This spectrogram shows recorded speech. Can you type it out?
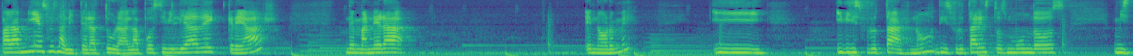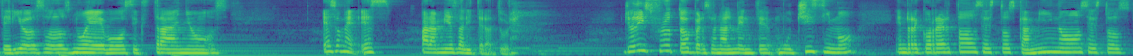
Para mí eso es la literatura, la posibilidad de crear de manera enorme y, y disfrutar, ¿no? Disfrutar estos mundos misteriosos, nuevos, extraños. Eso me, es, para mí es la literatura. Yo disfruto personalmente muchísimo en recorrer todos estos caminos, estos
